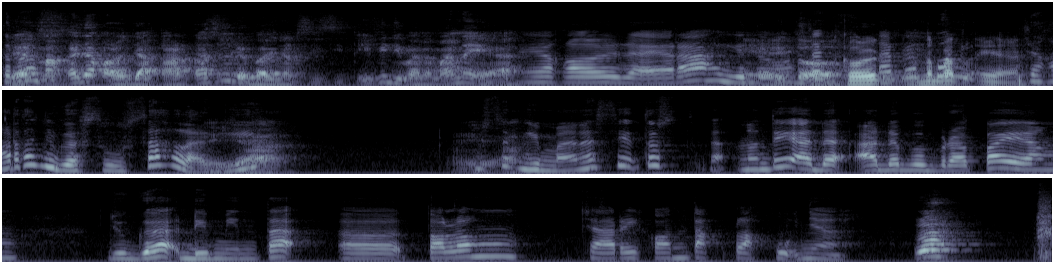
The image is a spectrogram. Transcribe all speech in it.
Terus, terus makanya kalau Jakarta sih udah banyak CCTV di mana-mana ya. ya kalau di daerah gitu Ya, itu. Maksudnya- Kalau tapi tempat- pun iya. Jakarta juga susah lagi Iya. Iya. gimana sih? Terus nanti ada ada beberapa yang juga diminta eh, tolong cari kontak pelakunya. Lah, lo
